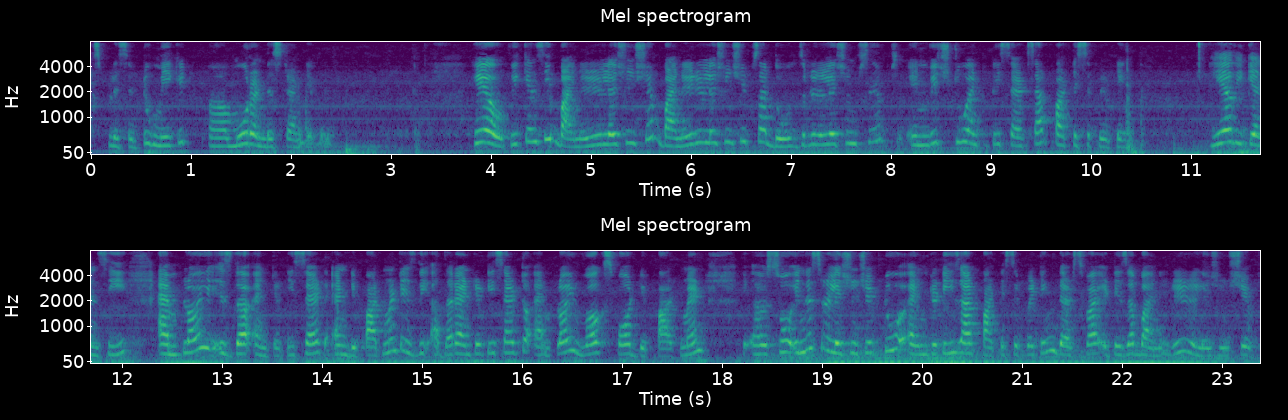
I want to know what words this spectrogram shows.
explicit to make it uh, more understandable here we can see binary relationship. Binary relationships are those relationships in which two entity sets are participating. Here we can see employee is the entity set and department is the other entity set. So employee works for department. Uh, so in this relationship two entities are participating. That's why it is a binary relationship.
